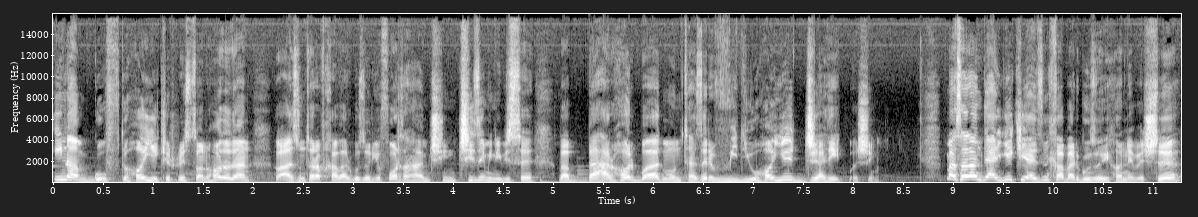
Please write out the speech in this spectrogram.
اینم گفته هایی که رسانه ها دادن و از اون طرف خبرگزاری فارس همچین چیزی می نویسه و به هر حال باید منتظر ویدیوهای جدید باشیم. مثلا در یکی از این خبرگزاری ها نوشته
